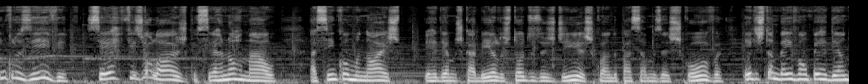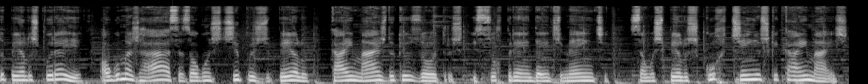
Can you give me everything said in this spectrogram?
inclusive ser fisiológico, ser normal. Assim como nós perdemos cabelos todos os dias quando passamos a escova, eles também vão perdendo pelos por aí. Algumas raças, alguns tipos de pelo caem mais do que os outros e, surpreendentemente, são os pelos curtinhos que caem mais.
